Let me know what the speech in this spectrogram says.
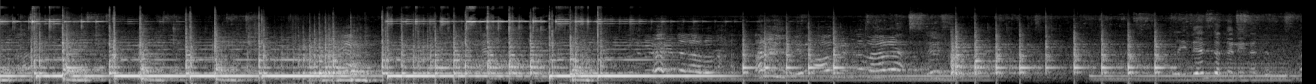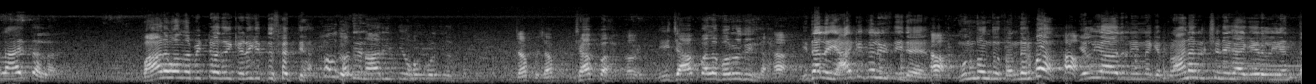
ನಿನ್ನದು ಬಾಣವನ್ನು ಬಿಟ್ಟು ಅದಕ್ಕೆ ಕೆಳಗಿದ್ದು ಸತ್ಯ. ಅದು ಆ ರೀತಿ ಹೋಗ್ಬೋದು ಜಾಪ ಜಾಪ. ಜಾಪ? ಈ ಜಾಪ ಎಲ್ಲ ಬರುವುದಿಲ್ಲ ಇದೆಲ್ಲ ಯಾಕೆ ಕಲಿಯುತ್ತಿದೆ. ಮುಂದೊಂದು ಸಂದರ್ಭ. ಎಲ್ಲಿಯಾದ್ರೂ ನಿನ್ನಗೆ ಪ್ರಾಣ ರಕ್ಷಣೆಗಾಗಿ ಇರಲಿ ಅಂತ.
